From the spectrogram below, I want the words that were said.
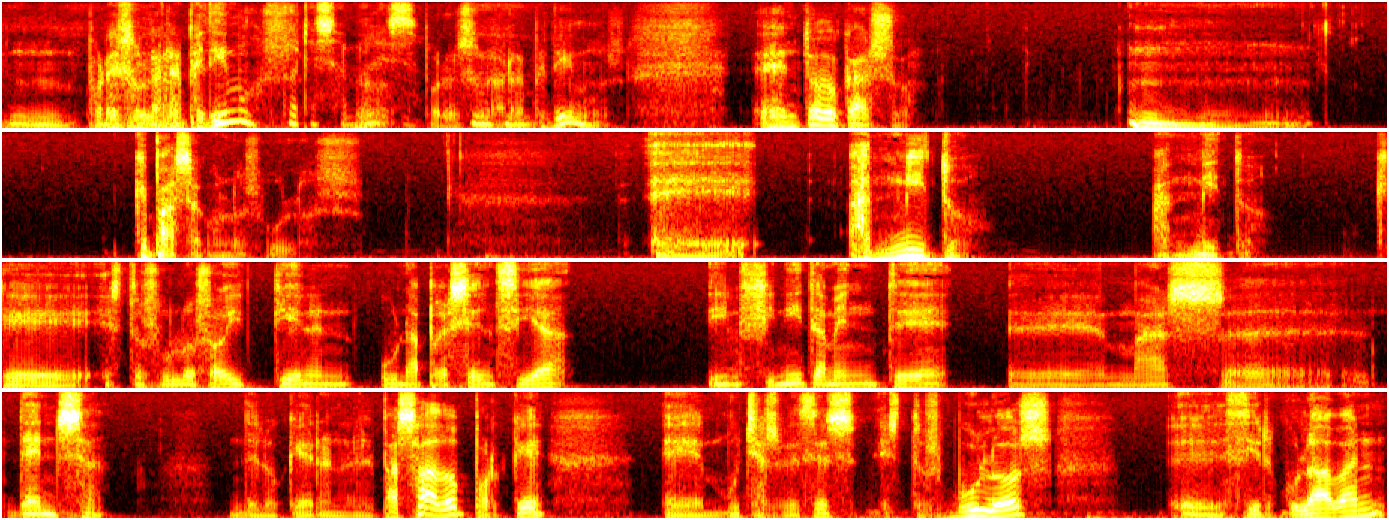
mm, por eso la repetimos. Por eso, ¿no? por eso. la repetimos. En todo caso, mm, ¿qué pasa con los bulos? Eh, admito, admito que estos bulos hoy tienen una presencia infinitamente eh, más eh, densa de lo que eran en el pasado, porque eh, muchas veces estos bulos circulaban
